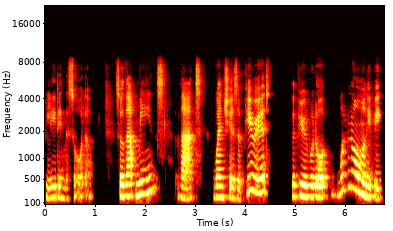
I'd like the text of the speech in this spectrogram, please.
bleeding disorder. So that means that when she has a period, the period would, would normally be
